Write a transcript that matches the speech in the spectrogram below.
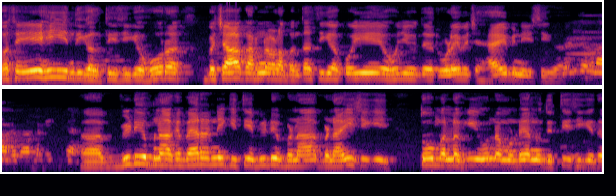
ਬਸ ਇਹ ਇਹਦੀ ਗਲਤੀ ਸੀਗੀ ਹੋਰ ਬਚਾਅ ਕਰਨ ਵਾਲਾ ਬੰਦਾ ਸੀਗਾ ਕੋਈ ਇਹੋ ਜਿਹੇ ਉਹਦੇ ਰੋਲੇ ਵਿੱਚ ਹੈ ਵੀ ਨਹੀਂ ਸੀਗਾ। ਵੀਡੀਓ ਬਣਾ ਕੇ ਵਾਇਰਲ ਨਹੀਂ ਕੀਤੀ ਵੀਡੀਓ ਬਣਾ ਬਣਾਈ ਸੀਗੀ ਤੋ ਮਤਲਬ ਕਿ ਉਹਨਾਂ ਮੁੰਡਿਆਂ ਨੂੰ ਦਿੱਤੀ ਸੀਗੀ ਤੇ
